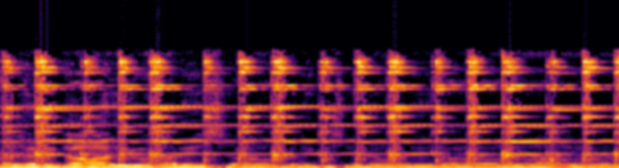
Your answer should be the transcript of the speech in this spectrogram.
Majanitayi Guradisha Hare Krishna Hare Ram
